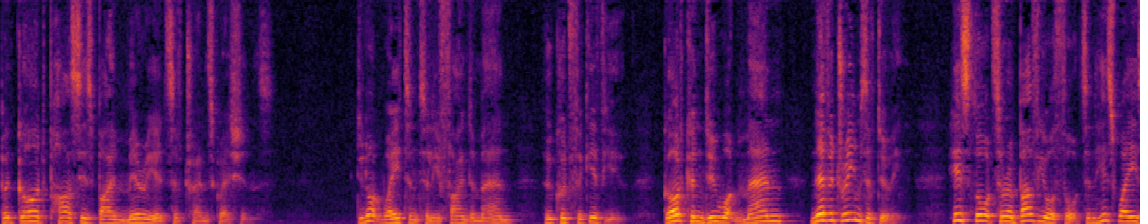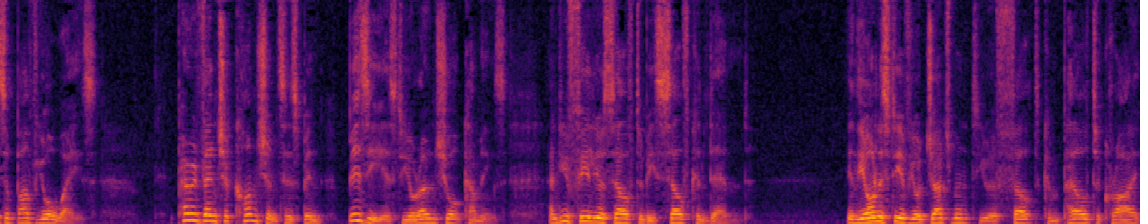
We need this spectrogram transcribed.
But God passes by myriads of transgressions. Do not wait until you find a man who could forgive you. God can do what man never dreams of doing. His thoughts are above your thoughts, and his ways above your ways. Peradventure, conscience has been busy as to your own shortcomings, and you feel yourself to be self condemned. In the honesty of your judgment, you have felt compelled to cry,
